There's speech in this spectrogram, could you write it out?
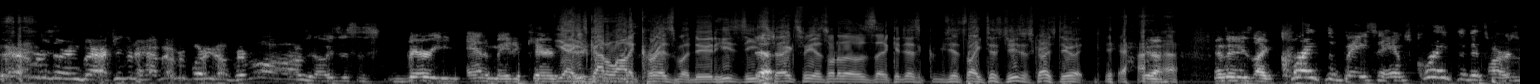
Everything back. You're gonna have everybody up here. Oh, you know, he's just this very animated character. Yeah, he's got a lot of charisma, dude. He's he Yeah. strikes me as one of those that could just just like just Jesus Christ, do it. Yeah. Yeah. And then he's like, crank the bass amps, crank the guitars,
